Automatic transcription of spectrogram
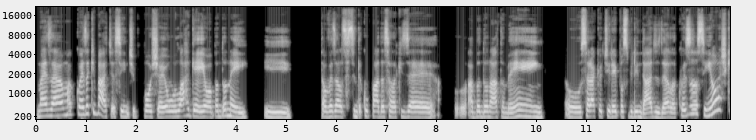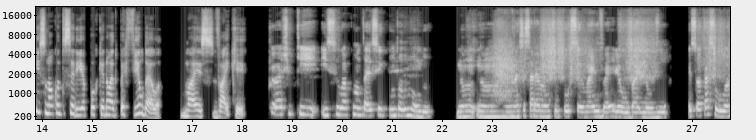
mas é uma coisa que bate, assim, tipo, poxa, eu larguei, eu abandonei. E talvez ela se sinta culpada se ela quiser abandonar também. Ou será que eu tirei possibilidades dela? Coisas assim. Eu acho que isso não aconteceria porque não é do perfil dela. Mas vai que. Eu acho que isso acontece com todo mundo. Não, não necessariamente por ser mais velho ou mais novo. Eu sou a caçula.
